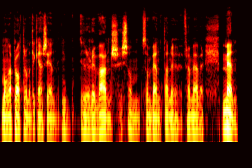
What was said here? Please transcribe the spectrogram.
Många pratar om att det kanske är en, en revansch som, som väntar nu framöver. Men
